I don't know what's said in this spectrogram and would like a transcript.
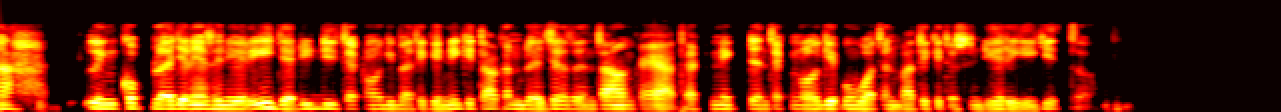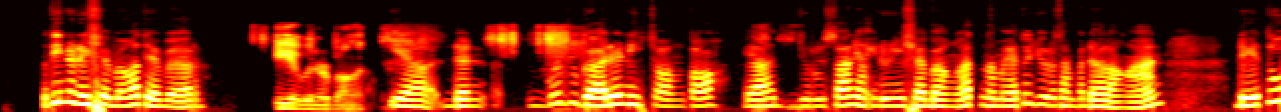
Nah, lingkup belajarnya sendiri, jadi di teknologi batik ini kita akan belajar tentang kayak teknik dan teknologi pembuatan batik itu sendiri gitu. Berarti Indonesia banget ya, Bar? Iya bener banget. Iya dan gue juga ada nih contoh ya jurusan yang Indonesia banget namanya tuh jurusan pedalangan dia itu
